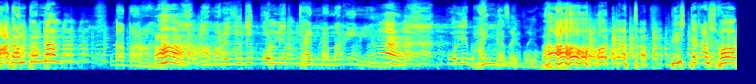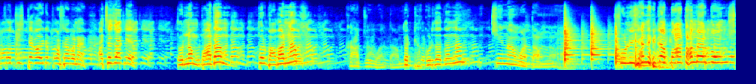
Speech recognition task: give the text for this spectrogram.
বাদাম তোর নাম? দাদা। আমারে যদি পল্লী উঠাই না নাকি? হ্যাঁ। পল্লী ভাঙ্গা যাইব। আচ্ছা, আচ্ছা। বিশ টাকা শর পঁচিশ টাকা ওইটা পোষাবো না। আচ্ছা যাকে তোর নাম বাদাম তোর বাবার নাম? কাজু বাদাম। তোর ঠাকুর দাদার নাম? চীনা বাদাম। শুনিছেন এটা বাদামের বংশ।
